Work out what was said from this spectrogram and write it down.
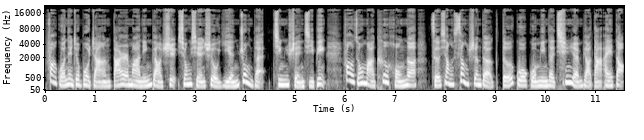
法国内政部长达尔马宁表示，凶嫌是有严重的精神疾病。法总马克宏呢，则向丧生的德国国民的亲人表达哀悼。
